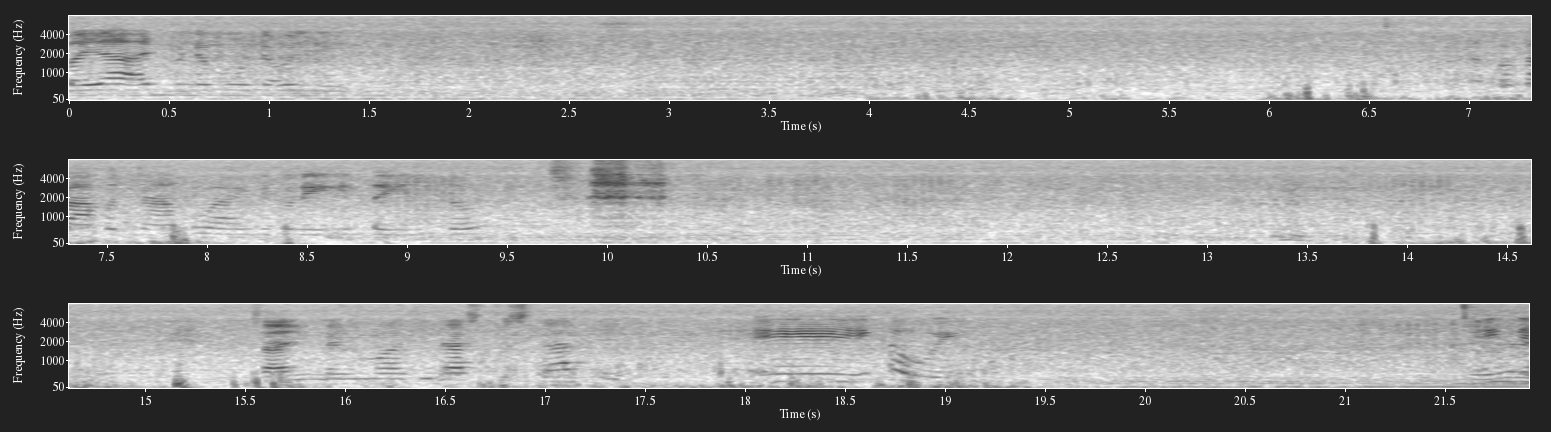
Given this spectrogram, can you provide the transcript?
bayaan mo na muna ulit? Napabakot na ako ah, hindi ko naiintayin to. Sayang lang yung mga ginastos natin. Eh, ikaw eh. Eh, Hindi,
